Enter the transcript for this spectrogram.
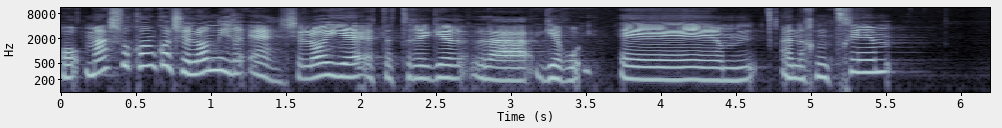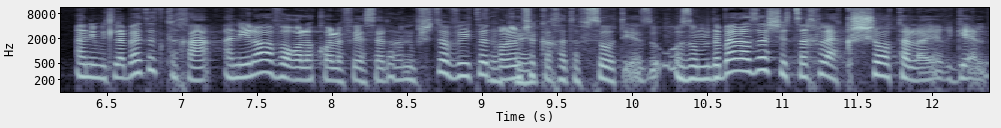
או משהו קודם כל שלא נראה, שלא יהיה את הטריגר לגירוי. אה, אנחנו צריכים, אני מתלבטת ככה, אני לא אעבור על הכל לפי הסדר, אני פשוט אביא את הדברים okay. אוקיי. שככה תפסו אותי. אז, אז הוא מדבר על זה שצריך להקשות על ההרגל.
